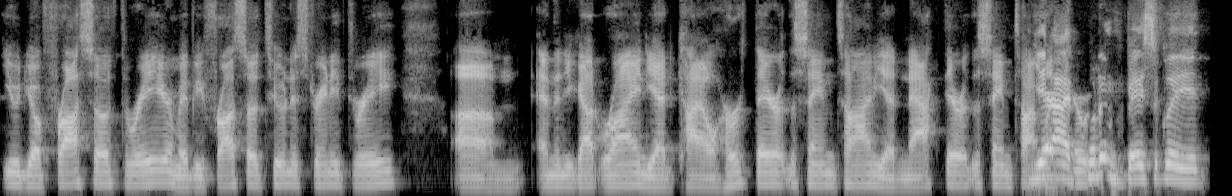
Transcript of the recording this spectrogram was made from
You would go Frasso three, or maybe Frasso two, Nastrini three. Um, and then you got Ryan. You had Kyle Hurt there at the same time. You had Knack there at the same time. Yeah, like, I put him basically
